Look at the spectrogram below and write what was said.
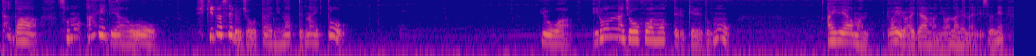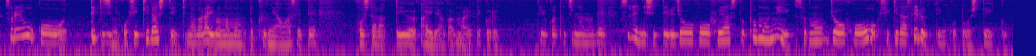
ただそのアイデアを引き出せる状態になってないと要はいろんな情報は持ってるけれどもアイデアマンいわゆるアイデアマンにはなれないですよねそれをこう適時にこう引き出していきながらいろんなものと組み合わせてこうしたらっていうアイデアが生まれてくるっていう形なのですでに知っている情報を増やすとともにその情報を引き出せるっていうことをしていく。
